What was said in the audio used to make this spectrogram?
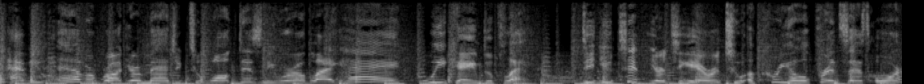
Have you ever brought your magic to Walt Disney World like, hey, we came to play? Did you tip your tiara to a Creole princess or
